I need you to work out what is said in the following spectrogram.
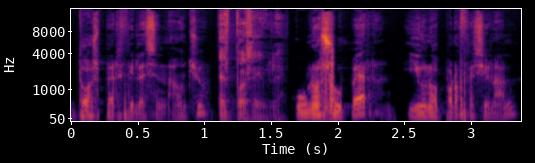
dos perfiles en Launchu. Es posible. Uno super y uno profesional.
